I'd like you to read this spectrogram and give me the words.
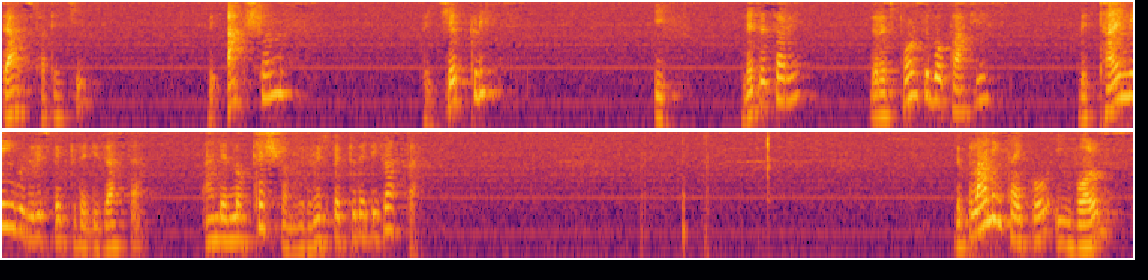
that strategy, the actions, the checklists, if necessary, the responsible parties, the timing with respect to the disaster, and the location with respect to the disaster. The planning cycle involves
